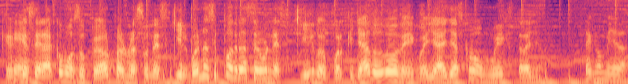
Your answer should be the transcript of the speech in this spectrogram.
Creo ¿Qué? que será como su peor, pero no es un skill. Bueno, sí podría ser un skill, güey, porque ya dudo de, güey, ya, ya es como muy extraño. Tengo miedo.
